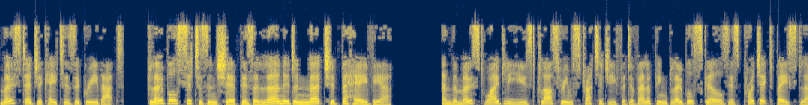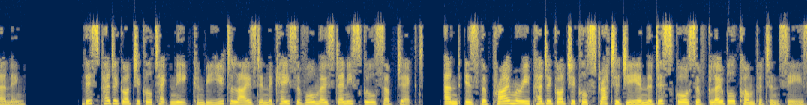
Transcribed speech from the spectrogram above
Most educators agree that, "...global citizenship is a learned and nurtured behavior." and the most widely used classroom strategy for developing global skills is project-based learning. This pedagogical technique can be utilized in the case of almost any school subject, and is the primary pedagogical strategy in the discourse of global competencies.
